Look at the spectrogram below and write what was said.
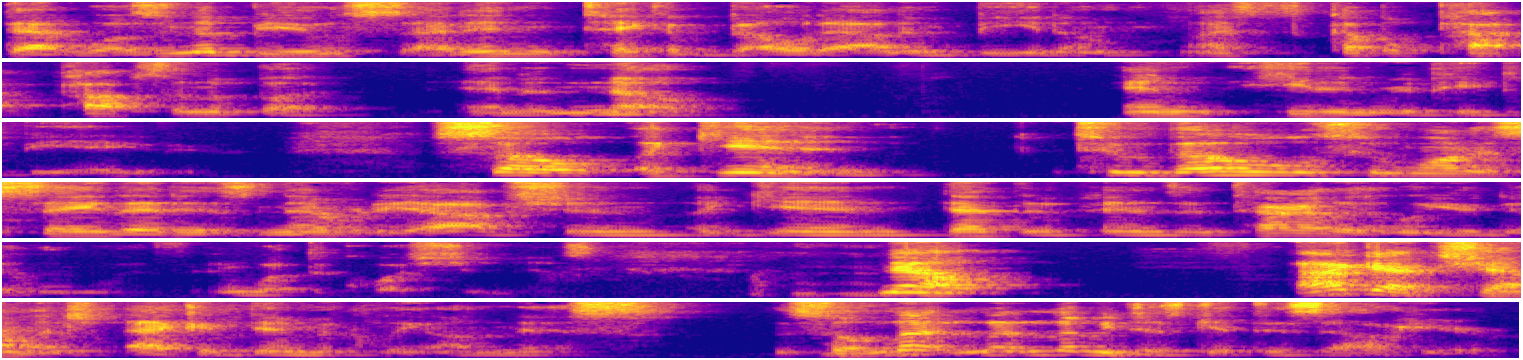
That wasn't abuse. I didn't take a belt out and beat him. I just a couple pop, pops on the butt and a no and he didn't repeat the behavior. So again, to those who want to say that is never the option, again, that depends entirely on who you're dealing with and what the question is. Mm-hmm. Now, I got challenged academically on this. So let, let, let me just get this out here.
